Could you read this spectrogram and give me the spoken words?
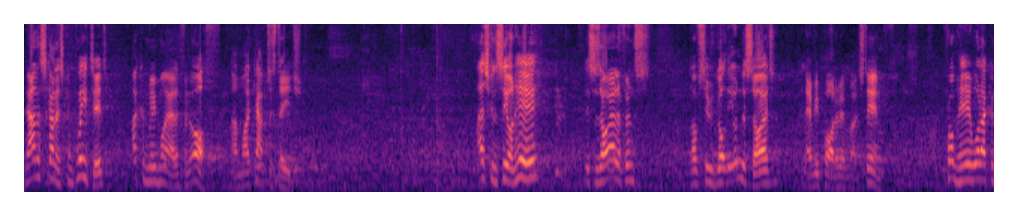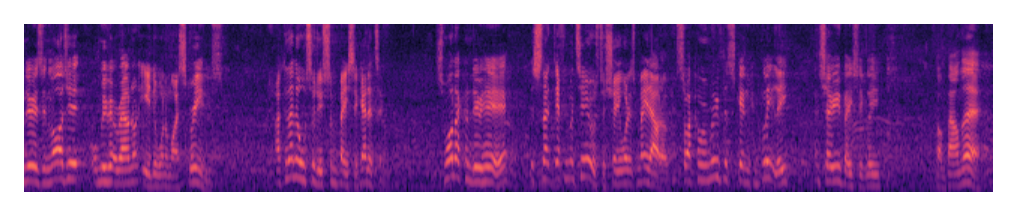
Now the scan is completed, I can move my elephant off and my capture stage. As you can see on here, this is our elephant. Obviously we've got the underside and every part of it matched in. From here, what I can do is enlarge it or move it around on either one of my screens. I can then also do some basic editing. So what I can do here is select different materials to show you what it's made out of. So I can remove the skin completely and show you basically compound there.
